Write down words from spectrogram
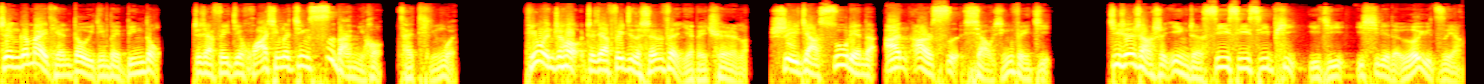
整个麦田都已经被冰冻。这架飞机滑行了近四百米后才停稳。停稳之后，这架飞机的身份也被确认了，是一架苏联的安二四小型飞机，机身上是印着 CCCP 以及一系列的俄语字样，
